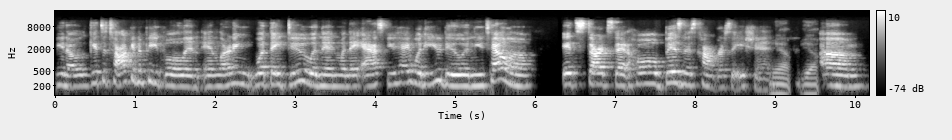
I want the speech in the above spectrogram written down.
you know, get to talking to people and, and learning what they do. And then when they ask you, "Hey, what do you do?" and you tell them, it starts that whole business conversation yeah, yeah. um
